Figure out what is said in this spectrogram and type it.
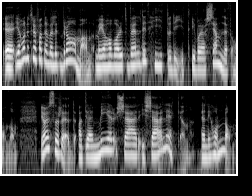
Eh, jag har nu träffat en väldigt bra man, men jag har varit väldigt hit och dit i vad jag känner för honom. Jag är så rädd att jag är mer kär i kärleken än i honom.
